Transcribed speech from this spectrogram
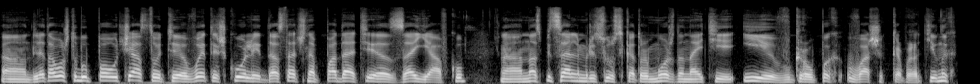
Э, для того, чтобы поучаствовать в этой школе, достаточно подать э, заявку Э, на специальном ресурсе, который можно найти и в группах ваших корпоративных,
